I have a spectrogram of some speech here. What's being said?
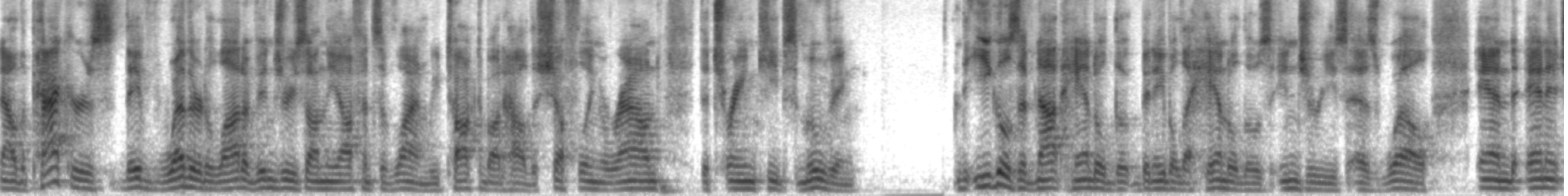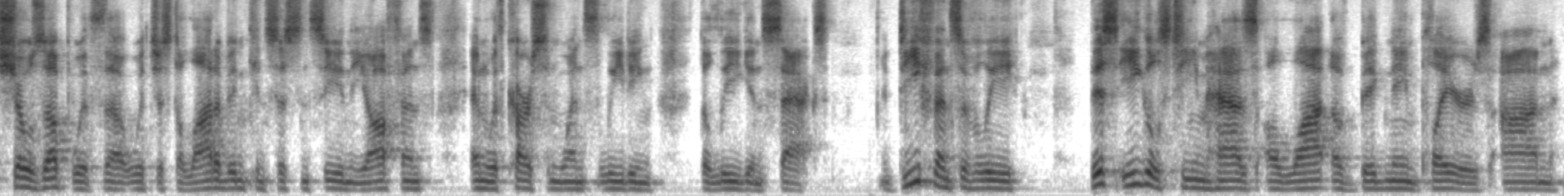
Now, the Packers, they've weathered a lot of injuries on the offensive line. We talked about how the shuffling around, the train keeps moving. The Eagles have not handled the, been able to handle those injuries as well, and and it shows up with uh, with just a lot of inconsistency in the offense, and with Carson Wentz leading the league in sacks. Defensively, this Eagles team has a lot of big name players on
